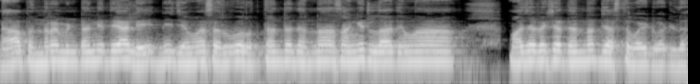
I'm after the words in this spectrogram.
दहा पंधरा मिनटांनी ते आले. मी जेव्हा सर्व वृत्तांत त्यांना सांगितला तेव्हा माझ्यापेक्षा त्यांनाच जास्त वाईट वाटलं.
